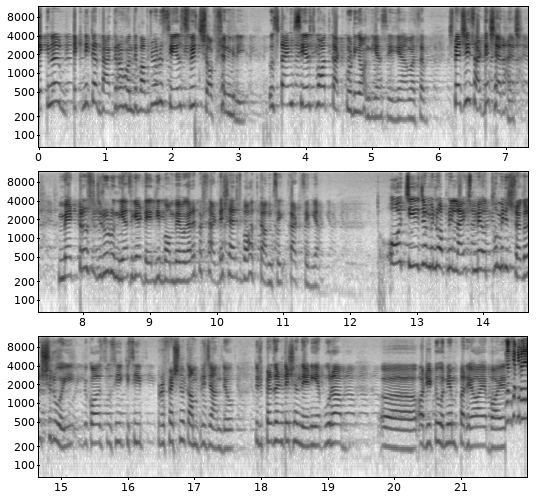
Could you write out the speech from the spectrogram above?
ਟੈਕਨੀਕਲ ਟੈਕਨੀਕਲ ਬੈਕਗ੍ਰਾਉਂਡ ਹੋਣ ਦੇ ਬਾਵਜੂਦ ਮੈਨੂੰ ਸੇਲਸ ਵਿੱਚ ਆਪਸ਼ਨ ਮਿਲੀ। ਉਸ ਟਾਈਮ ਸੇਲਸ ਬਹੁਤ ਘੱਟ ਕੁੜੀਆਂ ਹੁੰਦੀਆਂ ਸੀਗੀਆਂ ਮਤਲਬ ਸਪੈਸ਼ਲੀ ਸਾਡੇ ਸ਼ਹਿਰਾਂ 'ਚ ਮੈਟਰੋਸ ਜ਼ਰੂਰ ਹੁੰਦੀਆਂ ਸੀਗੀਆਂ ਡੇਲੀ ਬੰਬੇ ਵਗੈਰਾ ਪਰ ਸਾਡੇ ਸ਼ਹਿਰ 'ਚ ਬਹੁਤ ਕਮ ਸੀ ਘੱਟ ਸੀਗੀਆਂ ਉਹ ਚੀਜ਼ ਜੋ ਮੈਨੂੰ ਆਪਣੀ ਲਾਈਫ 'ਚ ਮੈਂ ਉੱਥੋਂ ਮੇਰੀ ਸਟਰਗਲ ਸ਼ੁਰੂ ਹੋਈ ਬਿਕੋਜ਼ ਤੁਸੀਂ ਕਿਸੇ ਪ੍ਰੋਫੈਸ਼ਨਲ ਕੰਪਨੀ ਜਾਂਦੇ ਹੋ ਤੁਸੀਂ ਪ੍ਰੈਜੈਂਟੇਸ਼ਨ ਦੇਣੀ ਹੈ ਪੂਰਾ ਆਡੀਟੋਰੀਅਮ ਭਰਿਆ ਹੋਇਆ ਬॉयਜ਼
